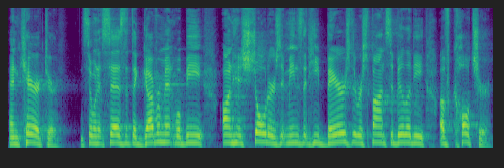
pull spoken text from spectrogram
and character. And so when it says that the government will be on his shoulders, it means that he bears the responsibility of culture.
